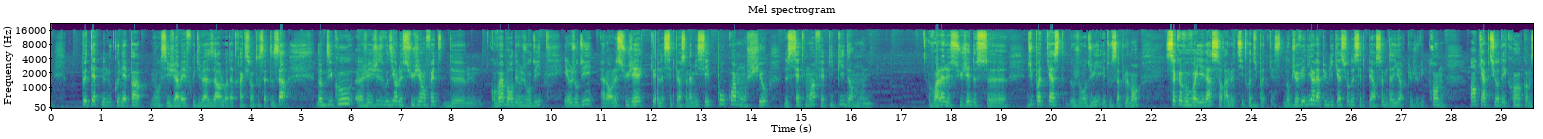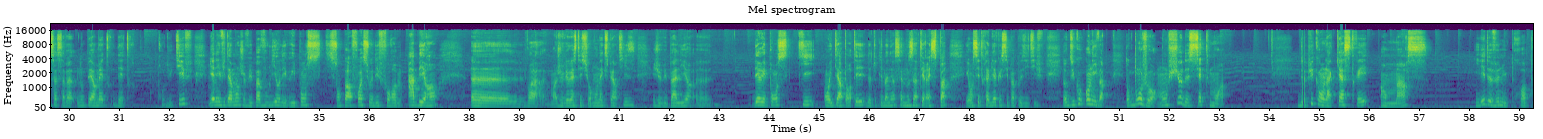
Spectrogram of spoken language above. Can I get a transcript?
peut-être ne nous connaît pas, mais on sait jamais, fruit du hasard, loi d'attraction, tout ça, tout ça. Donc du coup, euh, je vais juste vous dire le sujet en fait de qu'on va aborder aujourd'hui. Et aujourd'hui, alors le sujet que cette personne a mis, c'est pourquoi mon chiot de 7 mois fait pipi dans mon lit? Voilà le sujet du podcast d'aujourd'hui et tout simplement ce que vous voyez là sera le titre du podcast. Donc je vais lire la publication de cette personne d'ailleurs que je vais prendre en capture d'écran, comme ça ça va nous permettre d'être productif. Bien évidemment, je ne vais pas vous lire les réponses qui sont parfois sur des forums aberrants. Euh, voilà, moi je vais rester sur mon expertise et je ne vais pas lire euh, des réponses qui ont été apportées. De toutes les manières, ça ne nous intéresse pas et on sait très bien que c'est pas positif. Donc du coup, on y va. Donc bonjour, mon chiot de 7 mois, depuis qu'on l'a castré en mars, il est devenu propre.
